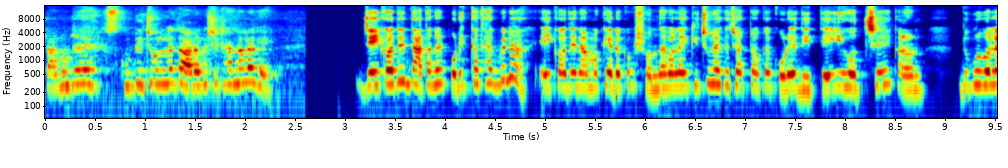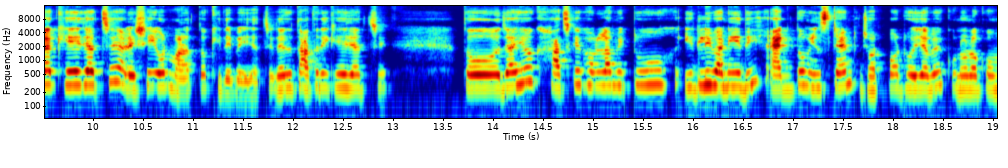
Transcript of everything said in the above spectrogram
তার মধ্যে স্কুটি চললে তো আরও বেশি ঠান্ডা লাগে। যেই কদিন তাতানের পরীক্ষা থাকবে না, এই কদিন আমাকে এরকম সন্ধ্যাবেলায় কিছু না কিছু একটা ওকে করে দিতেই হচ্ছে, কারণ দুপুরবেলা খেয়ে যাচ্ছে আর এসেই ওর মারাত্মক খিদে পেয়ে যাচ্ছে, যেহেতু তাড়াতাড়ি খেয়ে যাচ্ছে। তো যাই হোক, আজকে ভাবলাম একটু ইডলি বানিয়ে দিই, একদম ইনস্ট্যান্ট ঝটপট হয়ে যাবে, কোনো রকম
